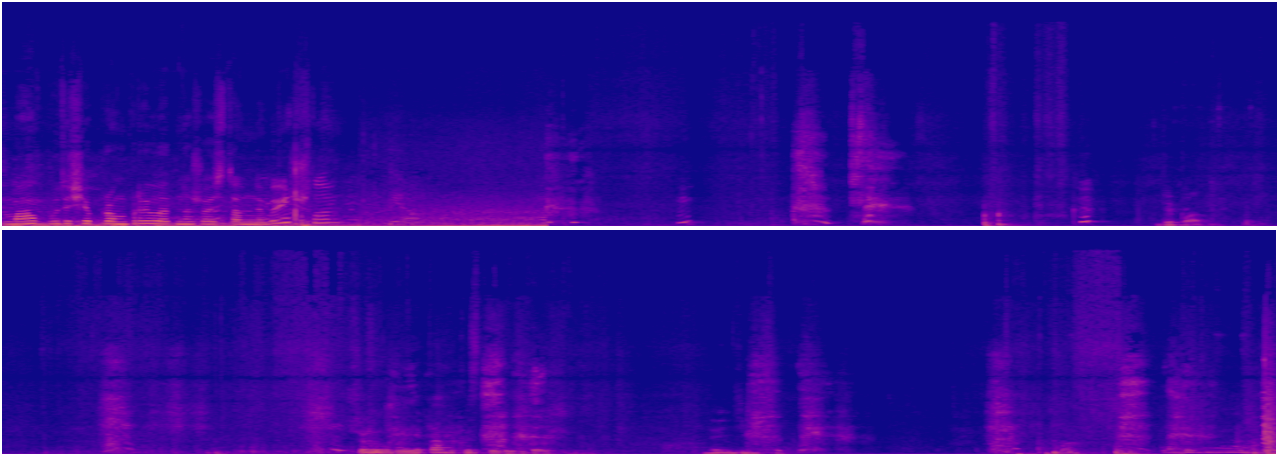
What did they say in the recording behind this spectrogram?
Мав бути ще промприлад, на щось там не вийшло. Де падає? Що, гуманітарку стилі хочеш? Не дійсно.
